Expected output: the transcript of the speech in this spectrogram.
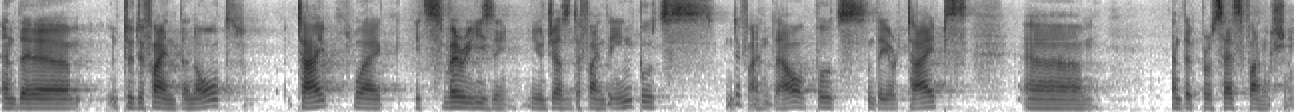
And the, to define the node type, like it's very easy. You just define the inputs, define the outputs, their types, um, and the process function.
